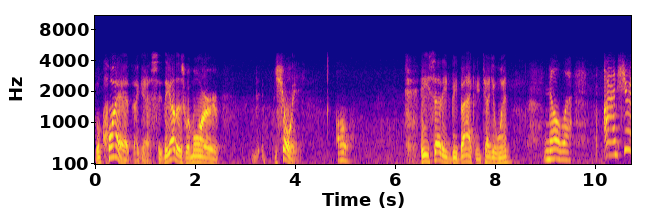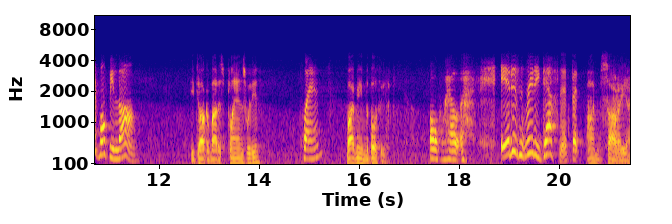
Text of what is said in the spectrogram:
well, quiet, I guess. The others were more showy. Oh, He said he'd be back. Did he tell you when? no. Uh, I'm sure it won't be long. He talk about his plans with you? Plans? Well, I mean the both of you. Oh, well, uh, it isn't really definite, but I'm sorry. Uh,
